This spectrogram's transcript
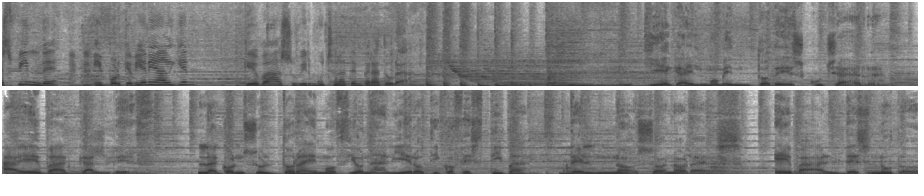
Es fin de y porque viene alguien que va a subir mucho la temperatura. Llega el momento de escuchar a Eva Galvez, la consultora emocional y erótico festiva del No Sonoras. Eva al desnudo.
